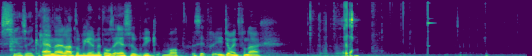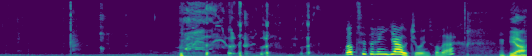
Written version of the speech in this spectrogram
Zeer zeker. En laten we beginnen met onze eerste rubriek. Wat zit er in je joint vandaag? Wat zit er in jouw joint vandaag? Ja,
